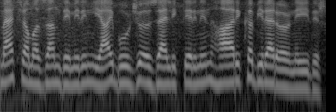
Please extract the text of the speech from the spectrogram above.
Mert Ramazan Demir'in Yay burcu özelliklerinin harika birer örneğidir.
